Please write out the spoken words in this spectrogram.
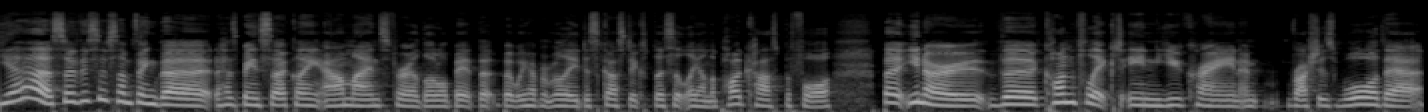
Yeah, so this is something that has been circling our minds for a little bit, but, but we haven't really discussed explicitly on the podcast before. But, you know, the conflict in Ukraine and Russia's war there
